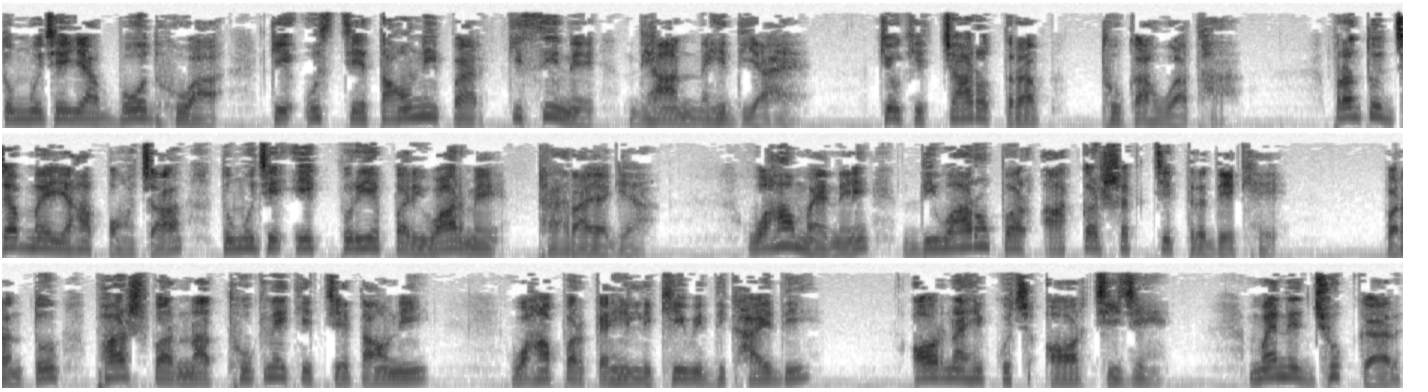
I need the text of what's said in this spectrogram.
तो मुझे यह बोध हुआ कि उस चेतावनी पर किसी ने ध्यान नहीं दिया है, क्योंकि चारों तरफ़ थूका हुआ था। परंतु जब मैं यहाँ पहुँचा तो मुझे एक प्रिय परिवार में ठहराया गया। वहाँ मैंने दीवारों पर आकर्षक चित्र देखे, परंतु फर्श पर न थूकने की चेतावनी वहाँ पर कहीं लिखी हुई दिखाई दी, और न ही कुछ और चीज़ें। मैंने झुककर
